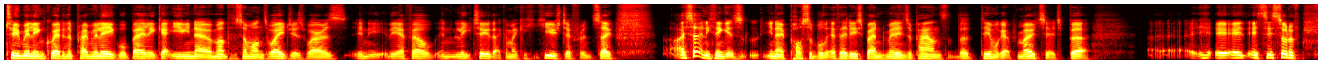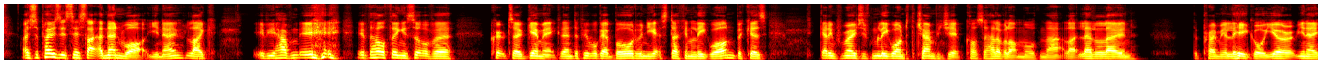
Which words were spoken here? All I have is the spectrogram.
two million quid in the Premier League will barely get you, you know, a month of someone's wages, whereas in the FL in League Two that can make a huge difference. So, I certainly think it's you know possible that if they do spend millions of pounds, the team will get promoted. But uh, it, it's this sort of, I suppose it's this like, and then what? You know, like if you haven't, if the whole thing is sort of a crypto gimmick, then do people get bored when you get stuck in League One? Because getting promoted from League One to the Championship costs a hell of a lot more than that. Like, let alone the Premier League or Europe, you know.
